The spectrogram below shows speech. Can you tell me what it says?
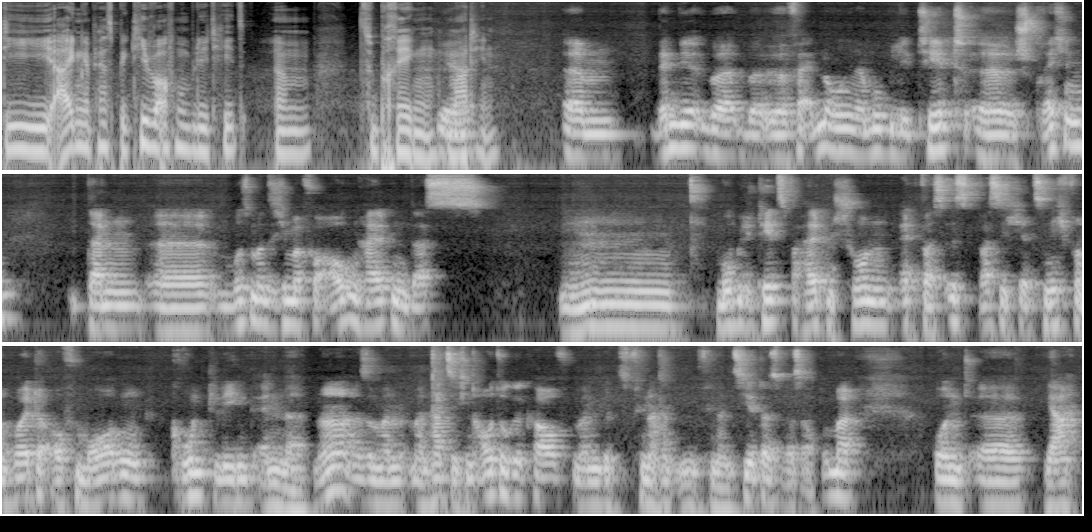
die eigene Perspektive auf Mobilität ähm, zu prägen. Ja. Martin. Ähm, wenn wir über, über, über, Veränderungen der Mobilität äh, sprechen, dann äh, muss man sich immer vor Augen halten, dass hm, Mobilitätsverhalten schon etwas ist, was sich jetzt nicht von heute auf morgen grundlegend ändert. Ne? Also man, man hat sich ein Auto gekauft, man finanziert das, was auch immer. Und äh, ja,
